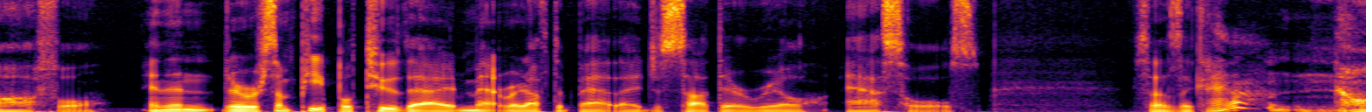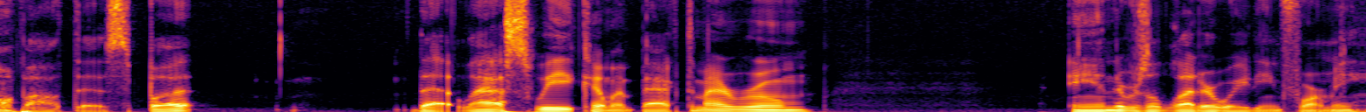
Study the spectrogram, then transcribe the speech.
awful. And then there were some people too that I met right off the bat that I just thought they were real assholes. So I was like, I don't know about this. But that last week, I went back to my room and there was a letter waiting for me,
